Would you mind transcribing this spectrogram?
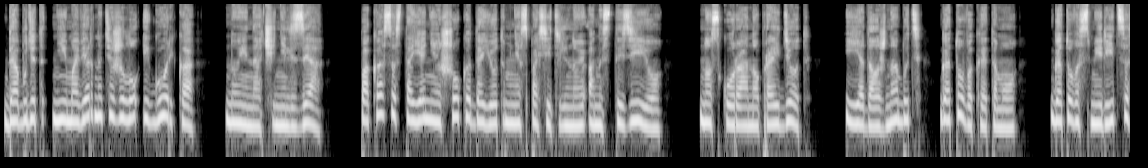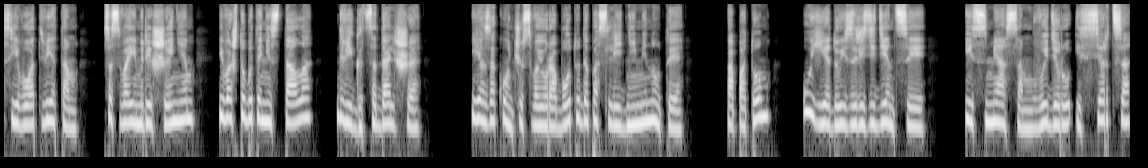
да, будет неимоверно тяжело и горько, но иначе нельзя. Пока состояние шока дает мне спасительную анестезию, но скоро оно пройдет, и я должна быть готова к этому, готова смириться с его ответом, со своим решением и во что бы то ни стало двигаться дальше. Я закончу свою работу до последней минуты, а потом уеду из резиденции и с мясом выдеру из сердца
